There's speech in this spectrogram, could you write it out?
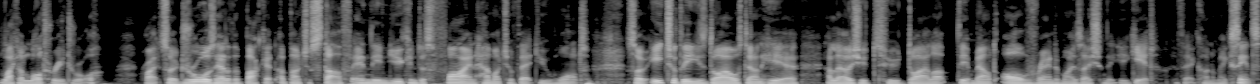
like a lottery draw right? So it draws out of the bucket a bunch of stuff, and then you can just how much of that you want. So each of these dials down here allows you to dial up the amount of randomization that you get, if that kind of makes sense.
